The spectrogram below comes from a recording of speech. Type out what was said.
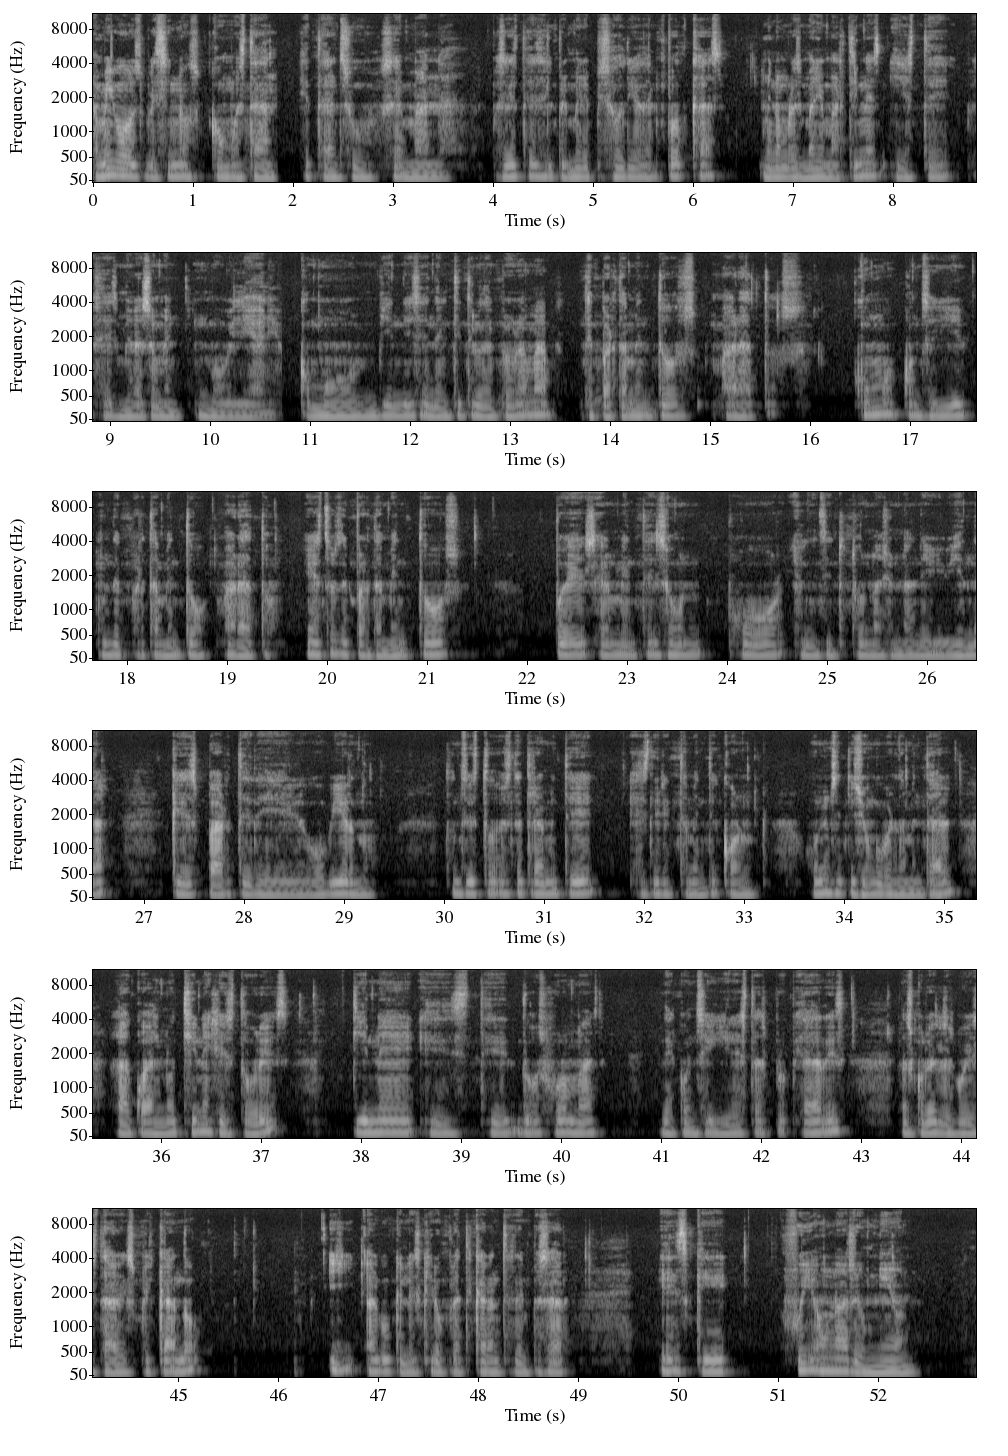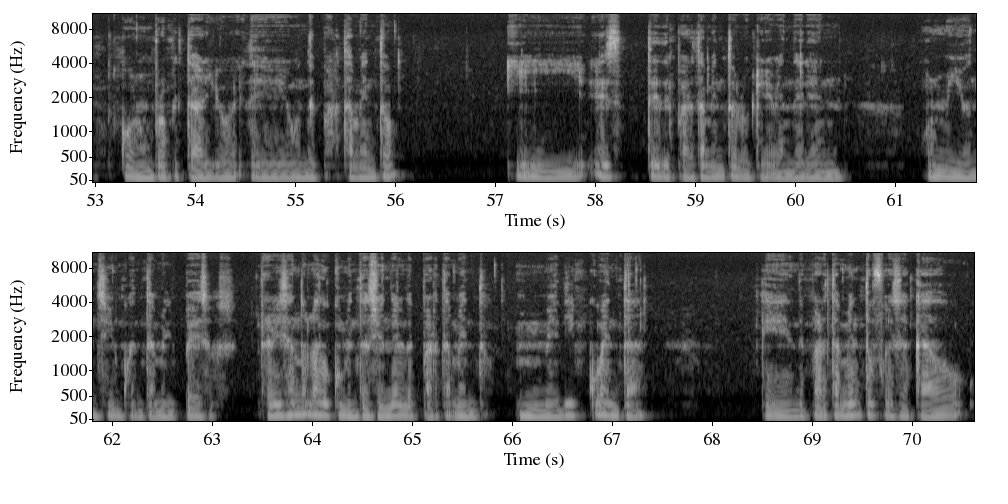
Amigos, vecinos, ¿cómo están? ¿Qué tal su semana? Pues este es el primer episodio del podcast. Mi nombre es Mario Martínez y este pues, es mi resumen inmobiliario. Como bien dice en el título del programa, departamentos baratos. ¿Cómo conseguir un departamento barato? Estos departamentos pues realmente son por el Instituto Nacional de Vivienda que es parte del gobierno. Entonces todo este trámite es directamente con una institución gubernamental, la cual no tiene gestores, tiene este, dos formas de conseguir estas propiedades, las cuales les voy a estar explicando. Y algo que les quiero platicar antes de empezar es que fui a una reunión con un propietario de un departamento y este departamento lo quiere vender en un millón cincuenta mil pesos. Revisando la documentación del departamento, me di cuenta que el departamento fue sacado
